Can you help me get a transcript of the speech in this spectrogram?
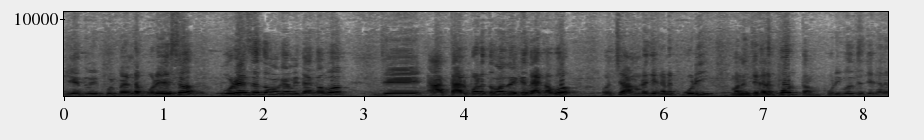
গিয়ে তুমি ফুল প্যান্টটা পরে এসো। পরে এসে তোমাকে আমি দেখাবো যে, আর তারপরে তোমাদেরকে দেখাবো হচ্ছে আমরা যেখানে পড়ি মানে যেখানে পড়তাম। পড়ি বলতে যেখানে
